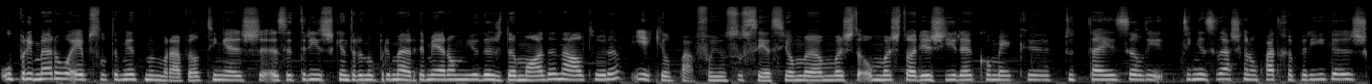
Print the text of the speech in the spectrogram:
o primeiro é absolutamente memorável. Tinha as, atrizes que entram no primeiro também eram miúdas da moda na altura e aquilo, pá, foi um sucesso. É uma, uma, uma história gira com como é que tu tens ali. Tinhas, acho que eram quatro raparigas,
